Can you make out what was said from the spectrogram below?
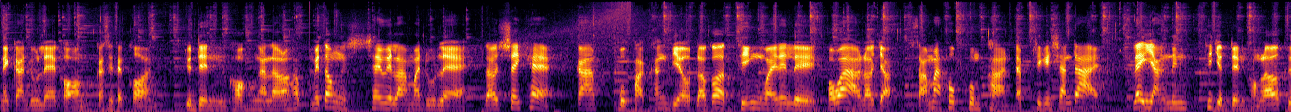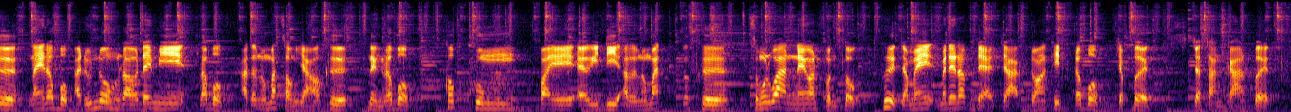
ในการดูแลของเกษตรกร จุดเด่นของโครงงานเรานะครับไม่ต้องใช้เวลามาดูแล เราใช้แค่การปลูกผักครั้งเดียว แล้วก็ทิ้งไว้ได้เลย เพราะว่าเราจะสามารถควบคุมผ่านแอปพลิเคชันได้ และอีกอย่างหนึ่งที่จุดเด่นของเราก็คือ ในระบบ Arduino ของเราได้มีระบบอัตโนมัติ 2 อย่างก็คือ 1 ระบบควบคุมไฟ LED อัตโนมัติ ก็คือ สมมุติว่าในวันฝนตก พืชจะไม่ไม่ได้รับแดดจากดวงอาทิตย์ระบบจะเปิดจะสั่งการเปิดไฟ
